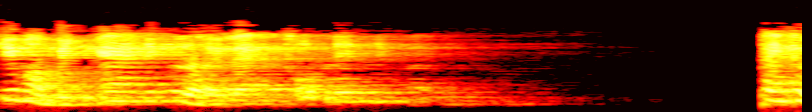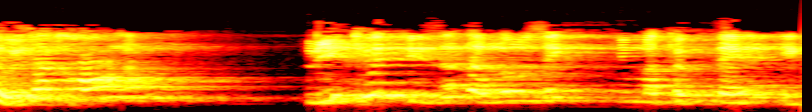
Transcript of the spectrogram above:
Khi mà mình nghe những lời lẽ thốt lên như vậy, thành thử ra khó lắm. Lý thuyết thì rất là logic, nhưng mà thực tế thì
